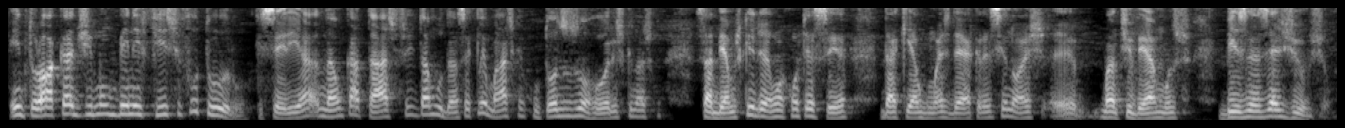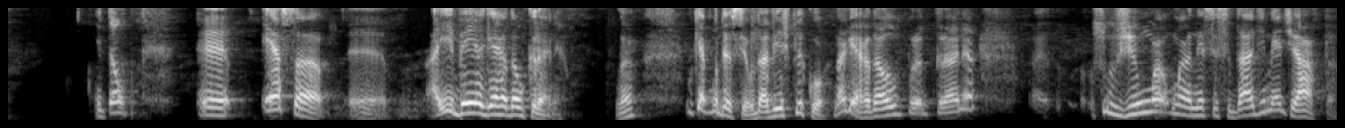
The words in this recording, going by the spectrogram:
em troca de um benefício futuro, que seria a não catástrofe da mudança climática, com todos os horrores que nós sabemos que irão acontecer daqui a algumas décadas se nós eh, mantivermos business as usual. Então, é, essa, é, aí vem a guerra da Ucrânia. Né? O que aconteceu? O Davi explicou. Na guerra da Ucrânia surgiu uma, uma necessidade imediata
